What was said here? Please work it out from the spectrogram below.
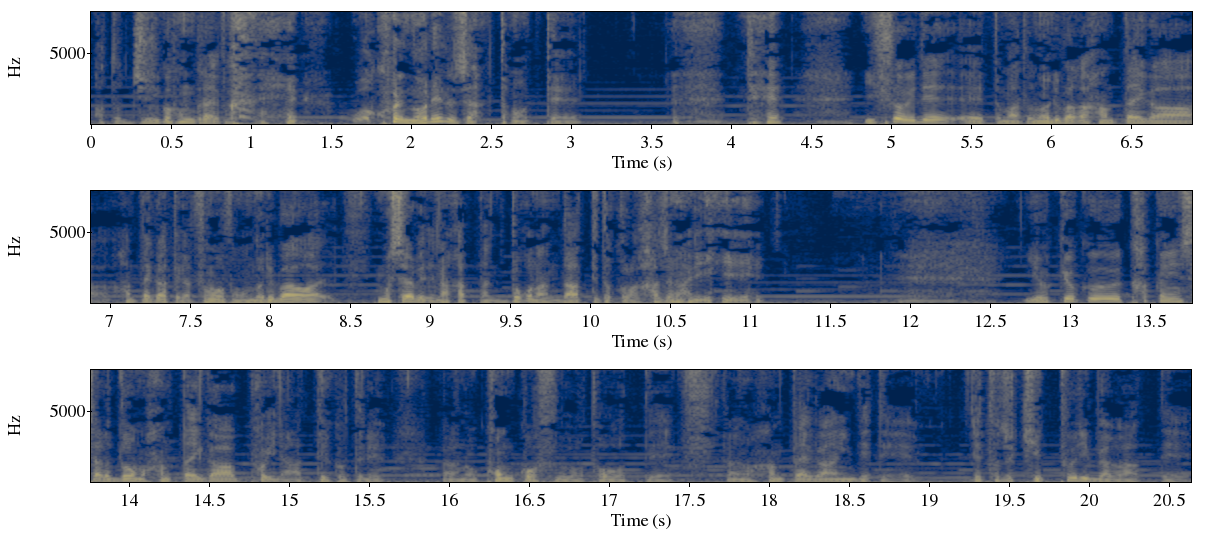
あと15分くらいとかね うわ、これ乗れるじゃんと思って。で、急いで、えっ、ー、と、また乗り場が反対側、反対側っていうか、そもそも乗り場は、もう調べてなかったんで、どこなんだってところが始まりよくよく確認したらどうも反対側っぽいなっていうことで、あの、コンコースを通って、あの、反対側に出て、で、途中切符売り場があって、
